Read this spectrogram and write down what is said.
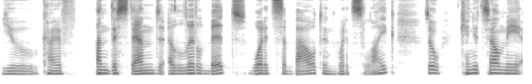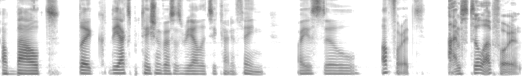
you kind of understand a little bit what it's about and what it's like. So, can you tell me about like the expectation versus reality kind of thing? Are you still up for it? I'm still up for it.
